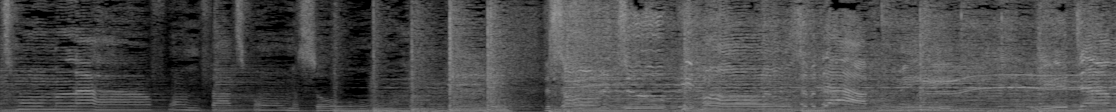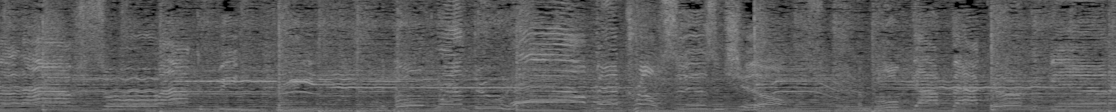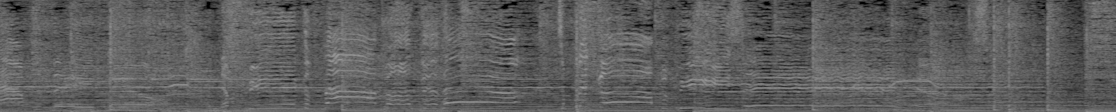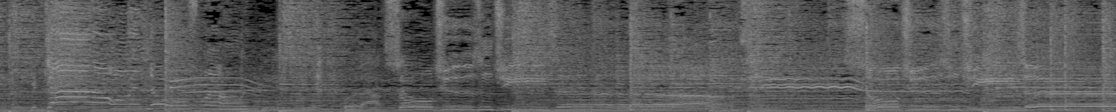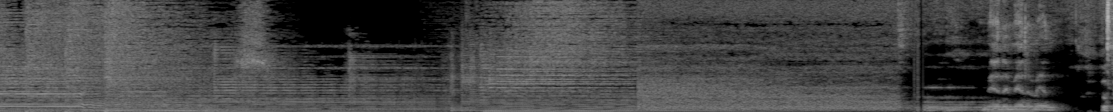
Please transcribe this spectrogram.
Fights for my life, one fights for my soul. There's only two people who's ever died for me. Laid down their lives so I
